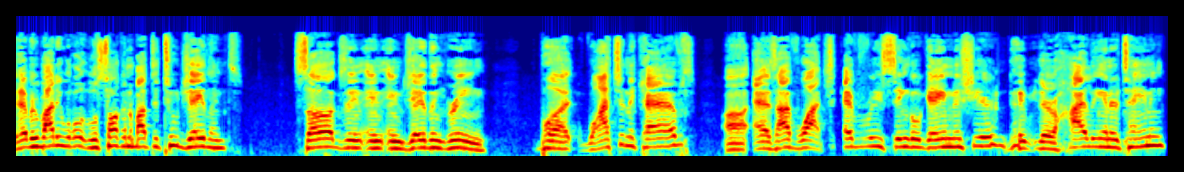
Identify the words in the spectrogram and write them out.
everybody was talking about the two Jalen's, Suggs and, and, and Jalen Green. But watching the Cavs, uh, as I've watched every single game this year, they, are highly entertaining.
